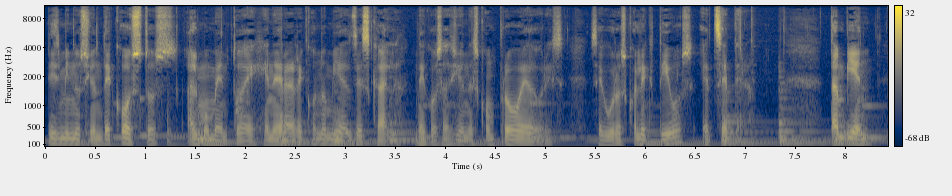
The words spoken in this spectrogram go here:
disminución de costos al momento de generar economías de escala, negociaciones con proveedores, seguros colectivos, etc. También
